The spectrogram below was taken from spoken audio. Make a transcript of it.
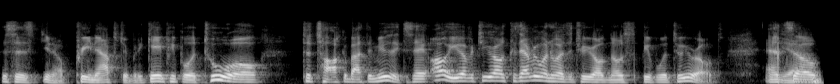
This is, you know, pre Napster, but it gave people a tool to talk about the music, to say, oh, you have a two year old, because everyone who has a two year old knows people with two year olds. And Yeah. so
